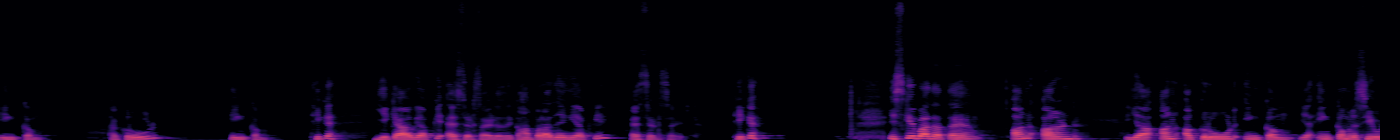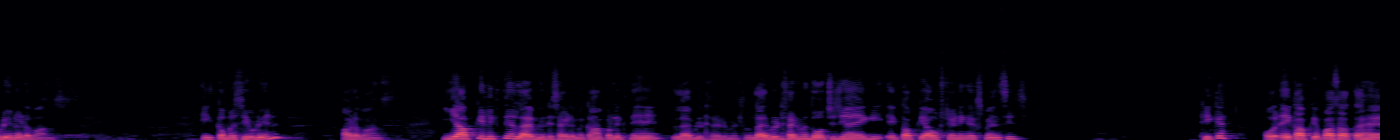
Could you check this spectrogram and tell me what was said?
इनकम अक्रूड इनकम ठीक है? ये क्या हो गया आपकी एसेट साइड जाए कहाँ पर आ जाएँगे आपकी? एसेट साइड ठीक है? इसके बाद आता है अनअर्नड या अनअक्रूड इनकम या income received in advance income received in advance ये आपकी लिखते हैं लाइबिलिटी साइड में। कहाँ पर लिखते हैं? लाइबिलिटी साइड में। तो लाइबिलिटी साइड में दो चीज़ें आएगी। एक तो आपकी आउटस्टैंडिंग एक्सपेंसिज ठीक है? और एक आपके पास आता है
